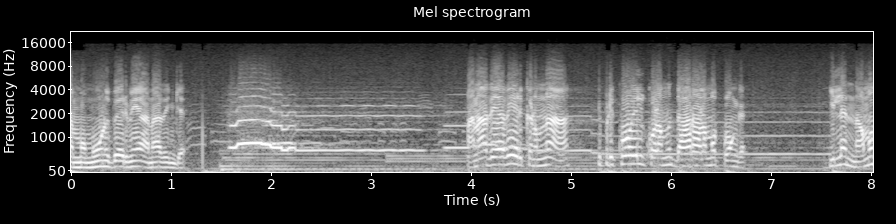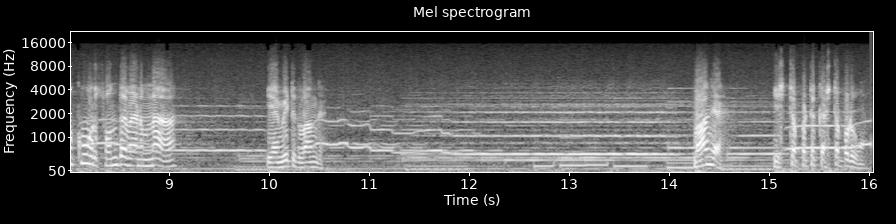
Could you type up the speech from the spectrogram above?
நம்ம மூணு பேருமே அனாதைங்க. அனாதையாவே இருக்கணும்னா இப்படி கோயில் குளம் தாராளமா போங்க. இல்ல நமக்கும் ஒரு சொந்தம் வேணும்னா என் வீட்டுக்கு வாங்க. வாங்க இஷ்டப்பட்டு கஷ்டப்படுவோம்.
